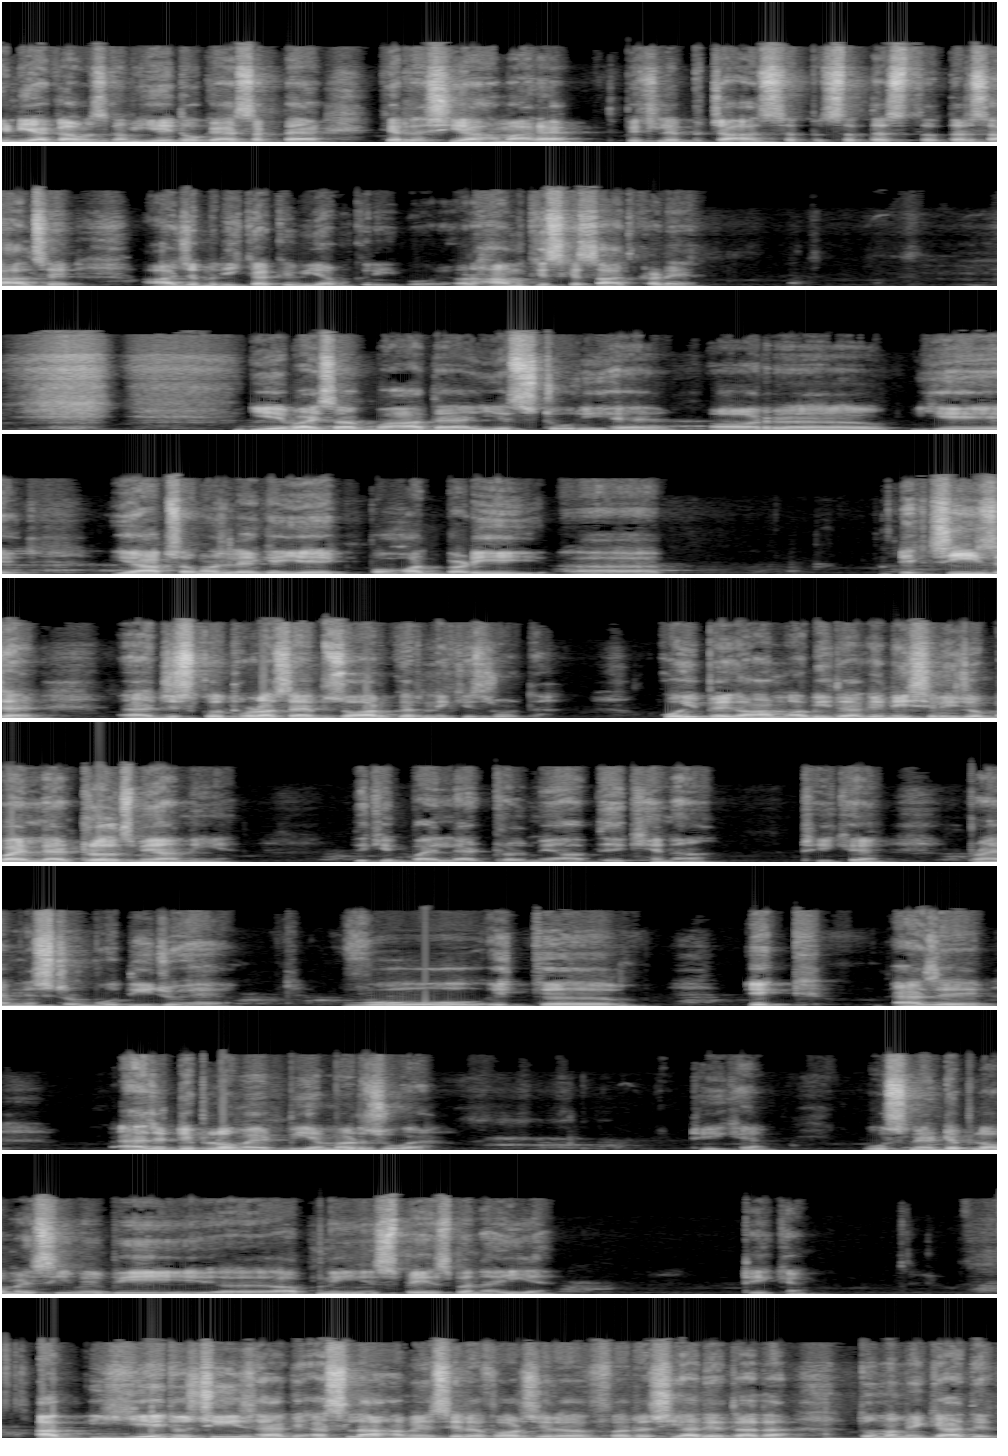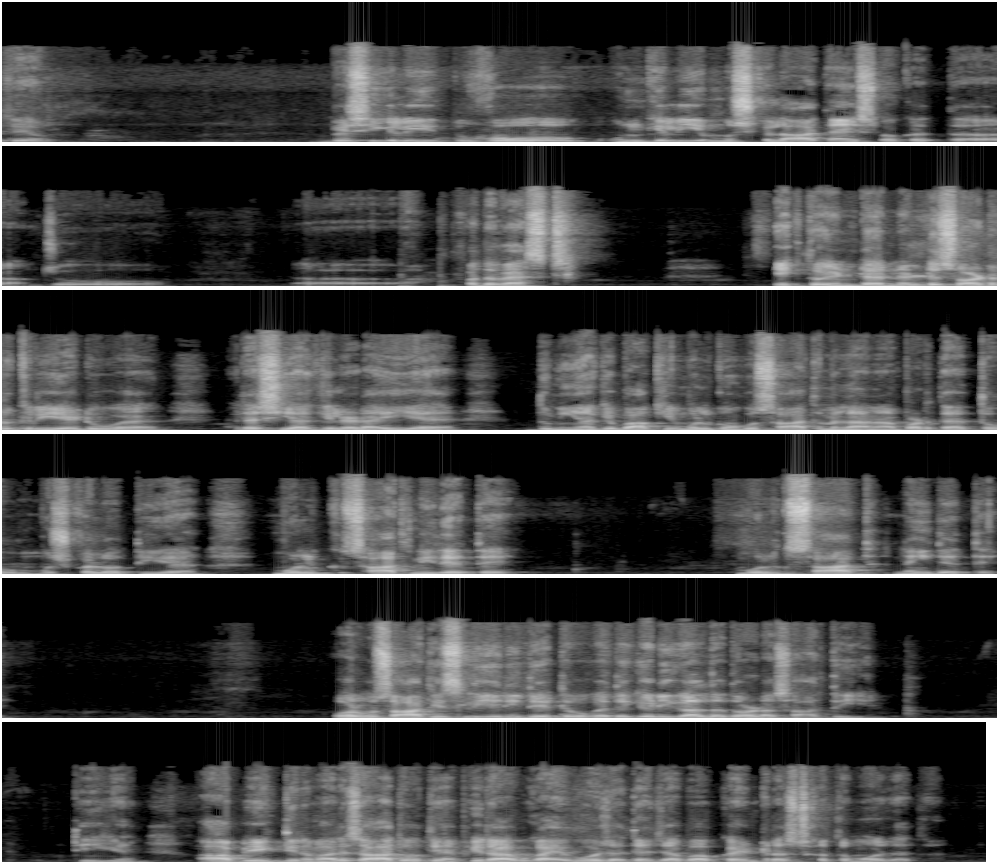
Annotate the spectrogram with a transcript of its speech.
इंडिया कम अज कम ये तो कह सकता है कि रशिया हमारा है पिछले पचास, सत्तर सत्तर साल से आज अमेरिका के भी हम करीब हो रहे हैं। और हम किसके साथ खड़े हैं? ये भाई साहब, बात है, ये स्टोरी है और ये ये आप समझ लें कि ये एक बहुत बड़ी एक चीज़ है जिसको थोड़ा सा एब्जॉर्व करने की ज़रूरत है। कोई पैगाम अभी तक इनिशियली जो बायलैटरल्स में आनी है, देखिए बायलैटरल में आप देखें ना, ठीक है प्राइम मिनिस्टर मोदी जो है वो एक एक as a as a diplomat भी एमर्ज हुआ है। ठीक है? उसने डिप्लोमेसी में भी अपनी स्पेस बनाई है। ठीक है? अब ये जो चीज़ है कि असला हमें सिर्फ़ और सिर्फ़ रशिया देता था, तुम हमें क्या देते हो? बेसिकली वो उनके लिए मुश्किल हैं इस वक्त जो फॉर द वेस्ट एक तो इंटरनल डिसऑर्डर क्रिएट हुआ है रशिया की लड़ाई है, दुनिया के बाकी मुल्कों को साथ में लाना पड़ता है तो मुश्किल होती है। मुल्क साथ नहीं देते। मुल्क साथ नहीं देते। और वो साथ इसलिए नहीं देते, वो कहते केड़ी गल का थोड़ा साथ दी ठीक है? आप एक दिन हमारे साथ होते हैं, फिर आप गायब हो जाते हैं, जब आपका इंटरेस्ट खत्म हो जाता है।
